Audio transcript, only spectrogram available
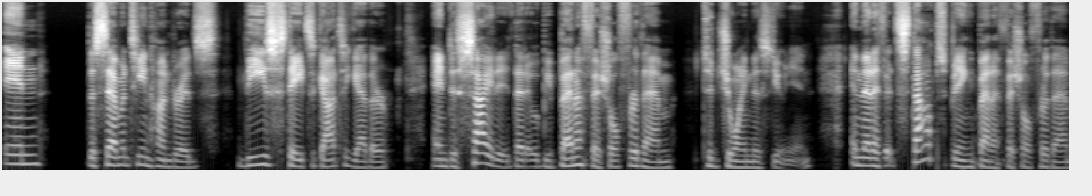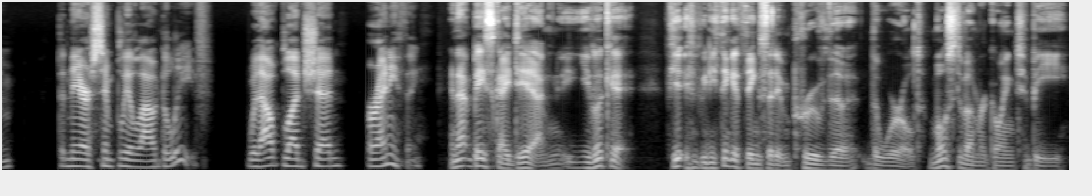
in the 1700s, these states got together and decided that it would be beneficial for them to join this union, and that if it stops being beneficial for them, then they are simply allowed to leave without bloodshed or anything. And that basic idea, I mean, you look at if you, when you think of things that improve the the world, most of them are going to be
